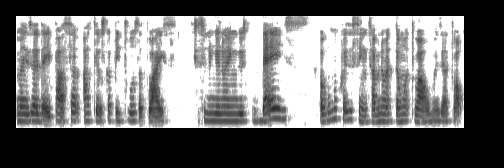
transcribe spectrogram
Mas é daí passa a ter os capítulos atuais, que se não me engano é em 2010, alguma coisa assim, sabe? Não é tão atual, mas é atual.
